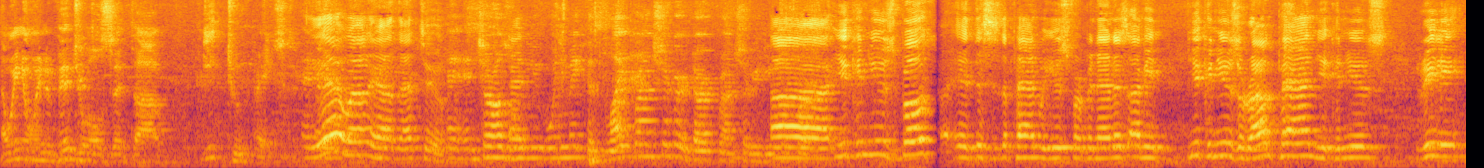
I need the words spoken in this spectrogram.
And we know individuals that uh, eat toothpaste. Yeah, well, yeah, that too. And, and Charles, when you when you make this light brown sugar or dark brown sugar, do you Uh, you can use both. Uh, this is the pan we use for bananas. I mean, you can use a round pan. You can use really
